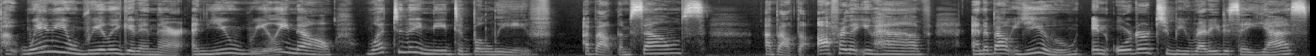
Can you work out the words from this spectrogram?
But when you really get in there and you really know what do they need to believe about themselves, about the offer that you have, and about you in order to be ready to say yes,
